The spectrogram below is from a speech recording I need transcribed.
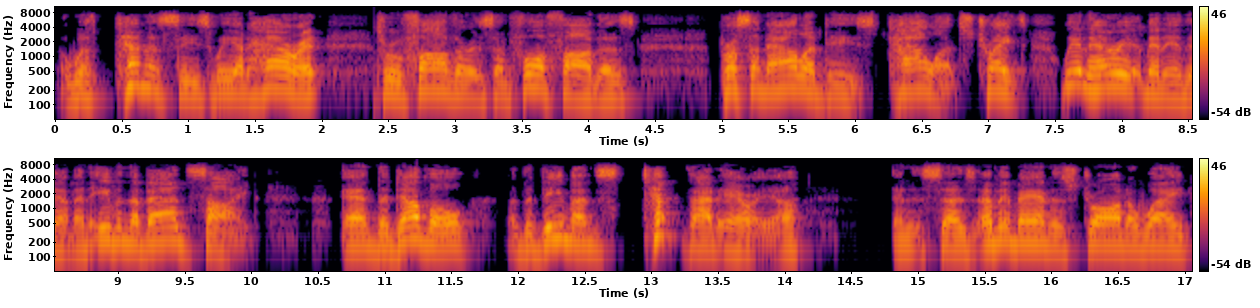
with tendencies we inherit through fathers and forefathers, personalities, talents, traits. We inherit many of them, and even the bad side. And the devil, the demons, tempt that area and it says, Every man is drawn away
